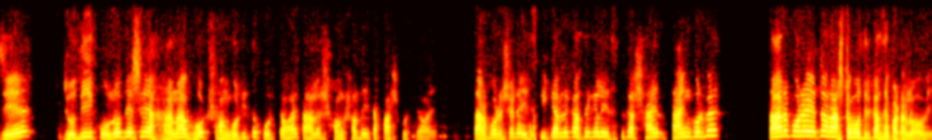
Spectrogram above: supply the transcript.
যে যদি কোনো দেশে হানা ভোট সংগঠিত করতে হয়, তাহলে সংসদে এটা পাশ করতে হয়। তারপরে সেটা স্পিকারের কাছে গেলে স্পিকার সাইন করবে তারপরে এটা রাষ্ট্রপতির কাছে পাঠানো হবে।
